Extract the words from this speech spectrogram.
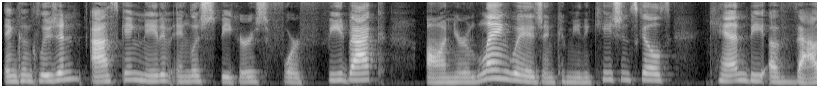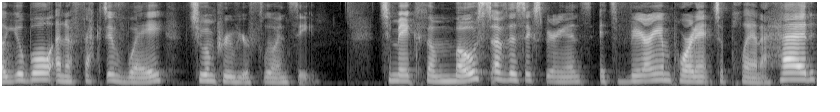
In conclusion, asking native English speakers for feedback on your language and communication skills can be a valuable and effective way to improve your fluency. To make the most of this experience, it's very important to plan ahead,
